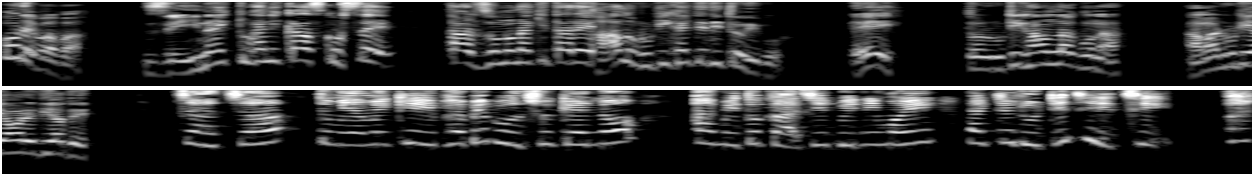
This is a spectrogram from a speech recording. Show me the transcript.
ওরে বাবা যেই না একটুখানি কাজ করছে তার জন্য নাকি তারে ভালো রুটি খাইতে দিতে হইব। এই তোর রুটি খাওয়ান লাগবো না আমার রুটি আমারে দিয়া দে। চাচা তুমি আমাকে এইভাবে বলছো কেন? আমি তো কাজের বিনিময়ে একটা রুটি চেয়েছি। আর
